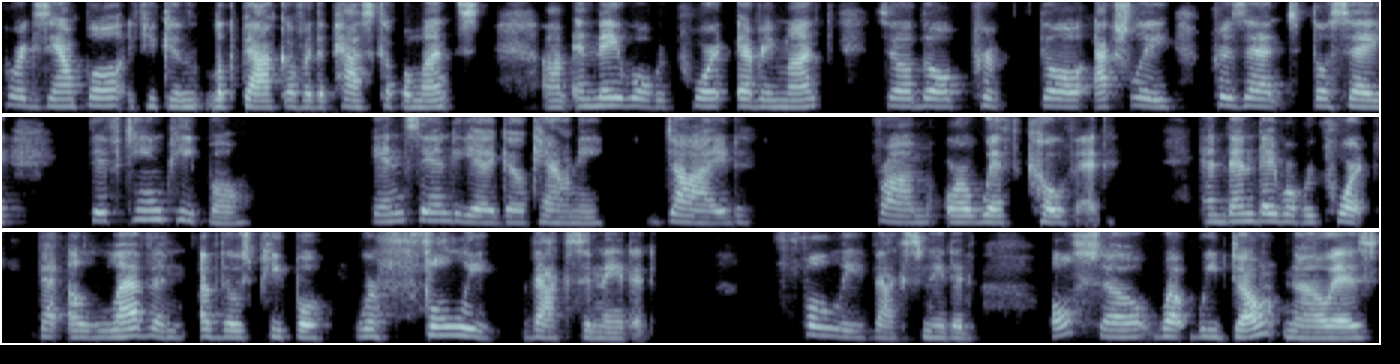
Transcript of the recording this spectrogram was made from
For example, if you can look back over the past couple months, um, and they will report every month. So they'll pre- they'll actually present. They'll say, 15 people in San Diego County died from or with COVID. And then they will report that 11 of those people were fully vaccinated. Fully vaccinated. Also, what we don't know is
